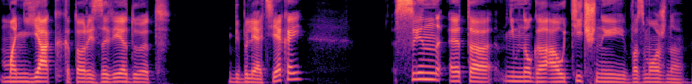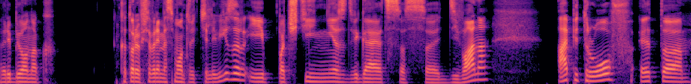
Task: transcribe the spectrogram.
маньяк, который заведует библиотекой. Сын — это немного аутичный, возможно, ребенок, который все время смотрит телевизор и почти не сдвигается с дивана. А Петров — это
